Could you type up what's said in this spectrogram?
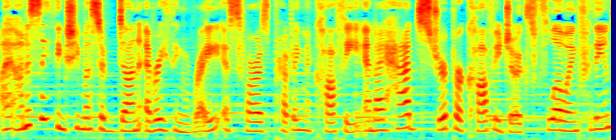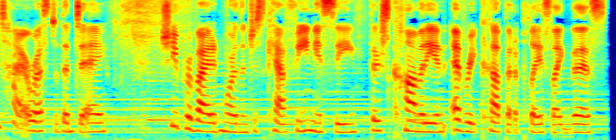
I honestly think she must have done everything right as far as prepping the coffee, and I had stripper coffee jokes flowing for the entire rest of the day. She provided more than just caffeine, you see. There's comedy in every cup at a place like this.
